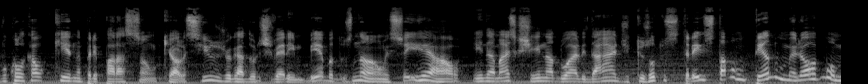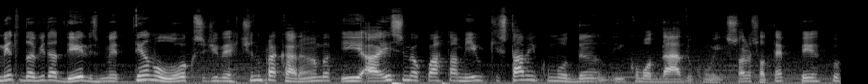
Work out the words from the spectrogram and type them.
Vou colocar o que na preparação? Que olha, se os jogadores estiverem bêbados, não, isso é irreal. Ainda mais que cheguei na dualidade que os outros três estavam tendo o melhor momento da vida deles, metendo louco, se divertindo pra caramba. E a esse meu quarto amigo que estava incomodando, incomodado com isso. Olha só, até perco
